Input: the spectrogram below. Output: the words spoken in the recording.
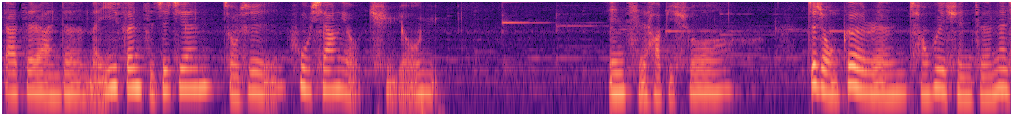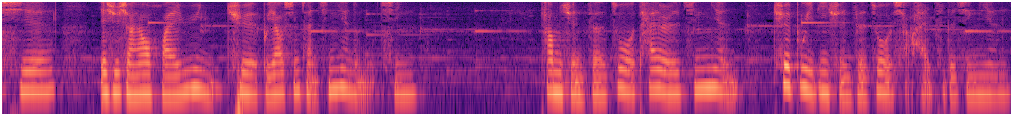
大自然的每一分子之间，总是互相有取有予。因此，好比说，这种个人常会选择那些也许想要怀孕却不要生产经验的母亲。他们选择做胎儿的经验，却不一定选择做小孩子的经验。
